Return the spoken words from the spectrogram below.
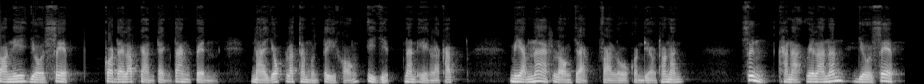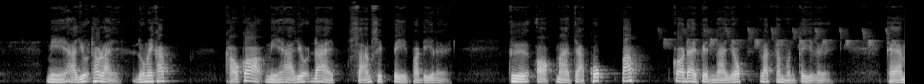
ตอนนี้โยเซฟก็ได้รับการแต่งตั้งเป็นนายกรัฐมนตรีของอียิปต์นั่นเองแหละครับ มีอำนาจรองจากฟาโรห์คนเดียวเท่านั้น ซึ่งขณะเวลานั้นโยเซฟมีอายุเท่าไหร่รู้ไหมครับ เขาก็มีอายุได้ 30 ปีพอดีเลย คือออกมาจากคุกปั๊บก็ได้เป็นนายกรัฐมนตรีเลย แถม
